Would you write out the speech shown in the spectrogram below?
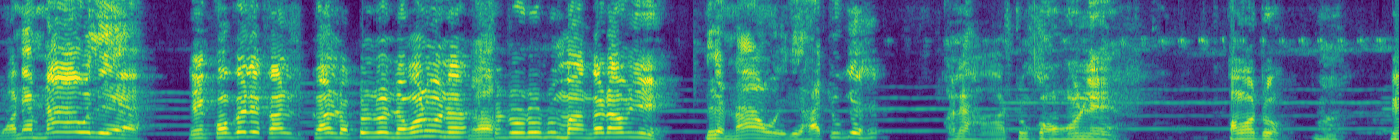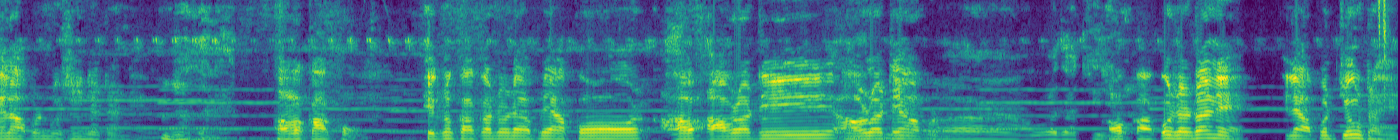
મને એમ ના આવે લે એ કોણ કરે કાલ કાલ ડૉક્ટર જોડે જવાનું ને. તો તું તું માંગડ આવજે. એટલે ના હોય લે સાચું કે છે? અલે સાચું કહો લે. હવે તો હા. પહેલાં આપણે ડોસી જતા જશે. હવે કાકો. એક તો કાકા જોડે આપણે આખો આવડાથી આવડાથી આપણે. કાકો ચડે ને એટલે આપણને કેવું થાય?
